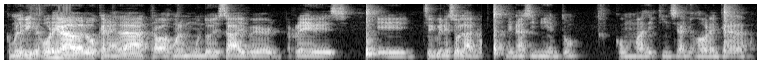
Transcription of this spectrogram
como les dije, Jorge Ávalo, Canadá, trabajo en el mundo de cyber, redes. Eh, soy venezolano de nacimiento, con más de 15 años ahora en Canadá.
